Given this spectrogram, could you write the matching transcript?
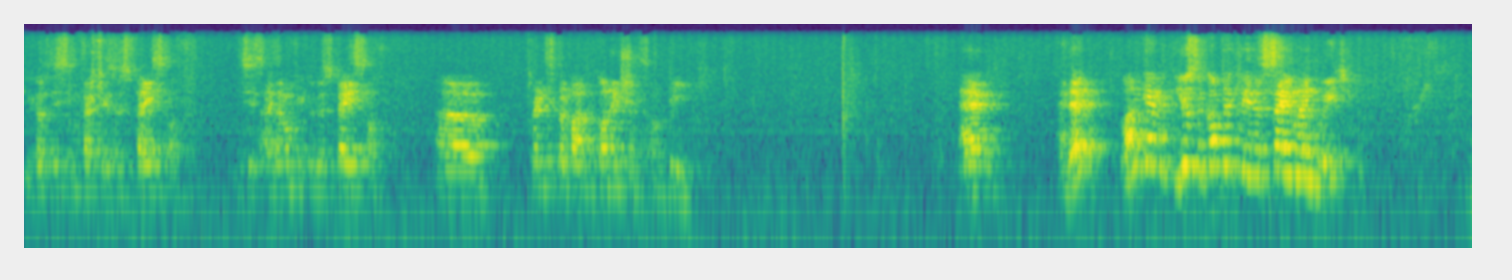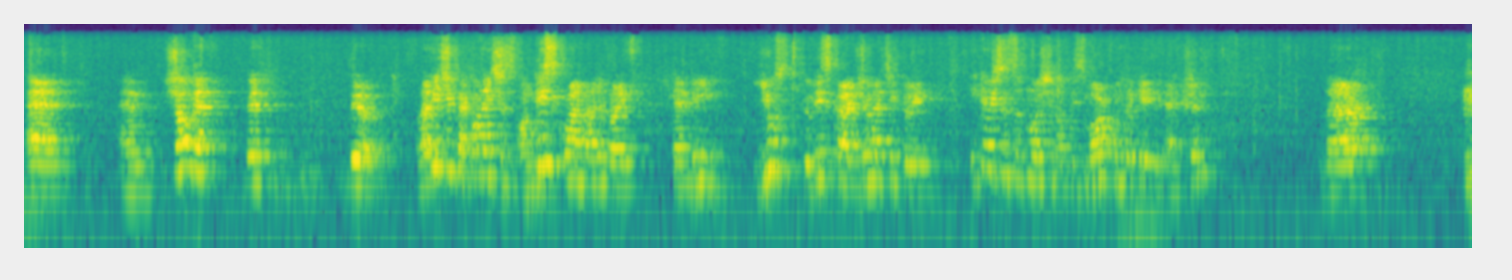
because this in fact is a space of this is isomorphic to the space of uh, principal bundle connections on P. And, and then one can use the completely the same language and, and show that, that the Levi-Civita connections on this Courant algebroid can be used to describe geometrically equations of motion of this more complicated action, where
